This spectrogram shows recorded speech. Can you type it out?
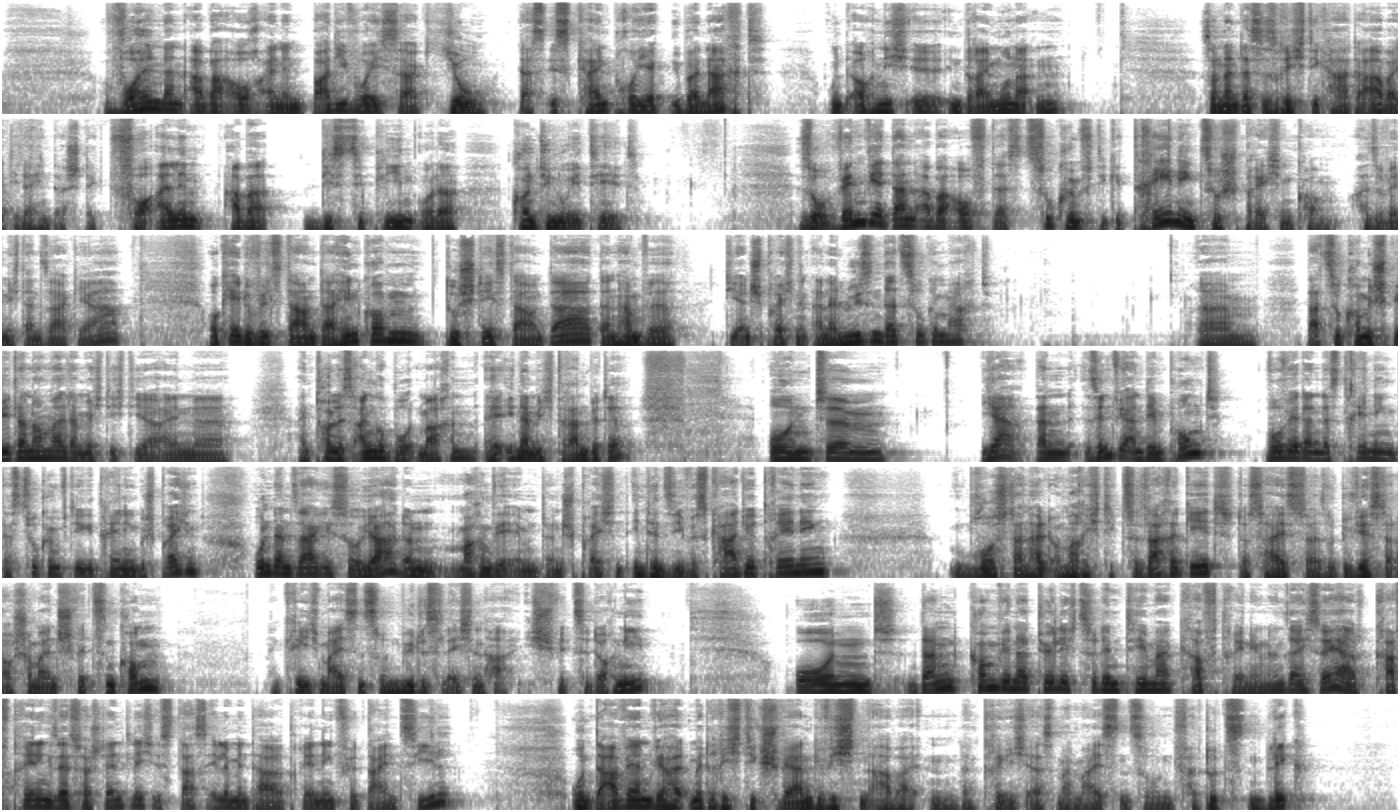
wollen dann aber auch einen Buddy, wo ich sage, yo, das ist kein Projekt über Nacht und auch nicht äh, in drei Monaten, sondern das ist richtig harte Arbeit, die dahinter steckt. Vor allem aber Disziplin oder Kontinuität. So, wenn wir dann aber auf das zukünftige Training zu sprechen kommen, also wenn ich dann sage, ja, okay, du willst da und da hinkommen, du stehst da und da, dann haben wir die entsprechenden Analysen dazu gemacht. Ähm, dazu komme ich später nochmal, da möchte ich dir eine, ein tolles Angebot machen. Erinnere mich dran, bitte. Und ähm, ja, dann sind wir an dem Punkt, wo wir dann das Training, das zukünftige Training besprechen. Und dann sage ich so, ja, dann machen wir eben entsprechend intensives Cardio-Training, wo es dann halt auch mal richtig zur Sache geht. Das heißt also, du wirst dann auch schon mal ins Schwitzen kommen. Dann kriege ich meistens so ein müdes Lächeln, ha, ich schwitze doch nie. Und dann kommen wir natürlich zu dem Thema Krafttraining. Und dann sage ich so, ja, Krafttraining selbstverständlich ist das elementare Training für dein Ziel. Und da werden wir halt mit richtig schweren Gewichten arbeiten. Dann kriege ich erstmal meistens so einen verdutzten Blick,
